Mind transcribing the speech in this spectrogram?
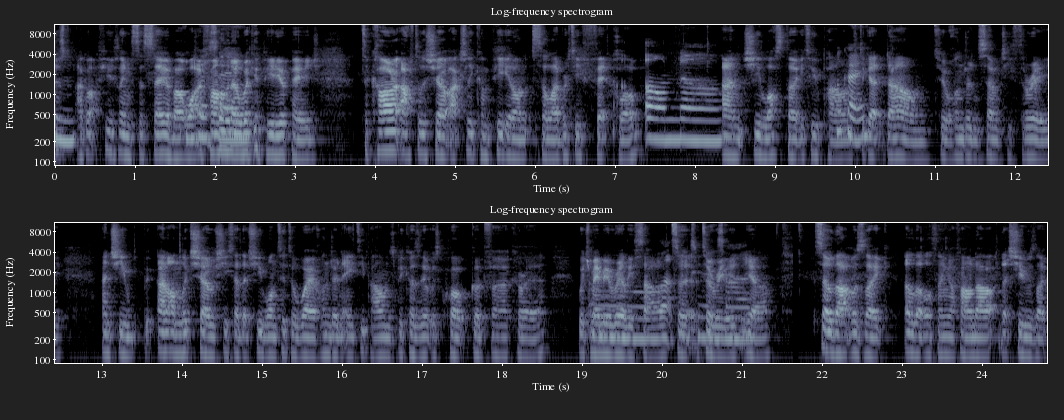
just Mm-hmm. I got a few things to say about what I found on her Wikipedia page. Toccara after the show actually competed on Celebrity Fit Club. oh no. and she lost 32 pounds Okay. to get down to 173 and she and on the show she said that she wanted to weigh 180 pounds because it was quote good for her career which made me really Oh, sad that's to, to really read sad. yeah so that was like a little thing i found out that she was like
